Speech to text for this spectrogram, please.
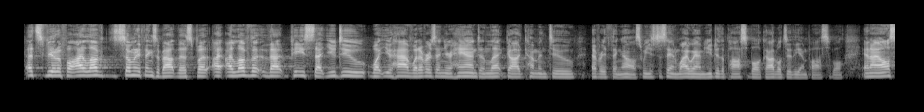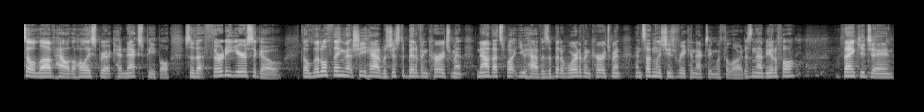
That's beautiful. I love so many things about this, but I, I love the, that piece that you do what you have, whatever's in your hand, and let God come and do everything else. We used to say in YWAM, you do the possible, God will do the impossible. And I also love how the Holy Spirit connects people so that 30 years ago, the little thing that she had was just a bit of encouragement. Now that's what you have is a bit of word of encouragement, and suddenly she's reconnecting with the Lord. Isn't that beautiful? Thank you, Jane.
